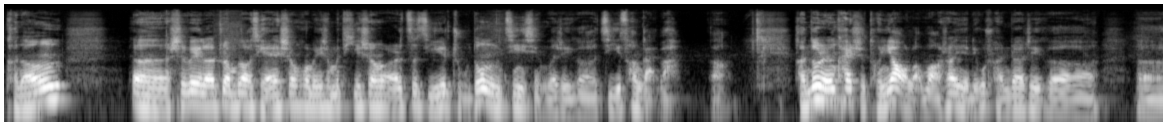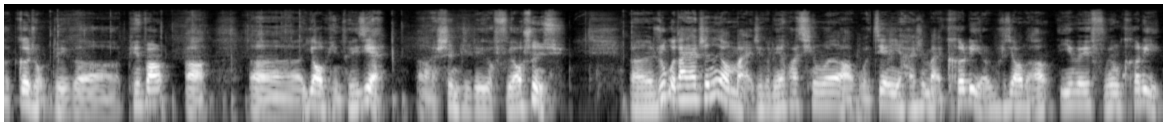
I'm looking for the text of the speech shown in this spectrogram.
可能呃是为了赚不到钱，生活没什么提升，而自己主动进行了这个记忆篡改吧？很多人开始囤药了，网上也流传着这个呃各种这个偏方啊，呃药品推荐啊，甚至这个服药顺序。呃，如果大家真的要买这个莲花清瘟啊，我建议还是买颗粒而不是胶囊，因为服用颗粒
